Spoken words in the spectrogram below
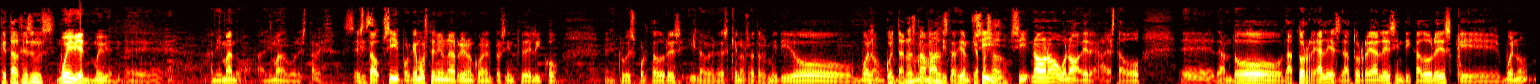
¿Qué tal, Jesús? Muy bien, muy bien. Eh, animado, animado por esta vez. Sí, He estado- sí, porque hemos tenido una reunión con el presidente del ICO en el Club Exportadores y la verdad es que nos ha transmitido, bueno, Cu- cuéntanos, una cuéntanos, matización. ¿qué ha sí, pasado? sí, no, no, bueno, a ver, ha estado eh, dando datos reales, datos reales, indicadores que, bueno, mm,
